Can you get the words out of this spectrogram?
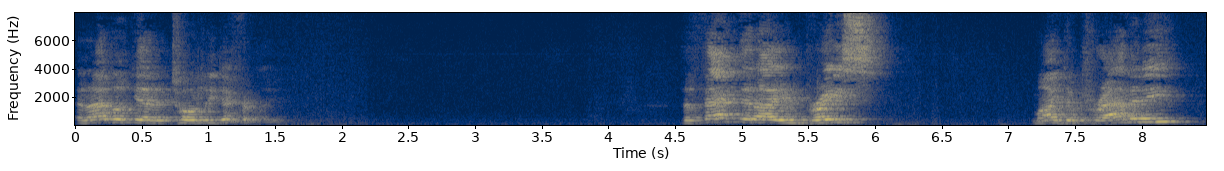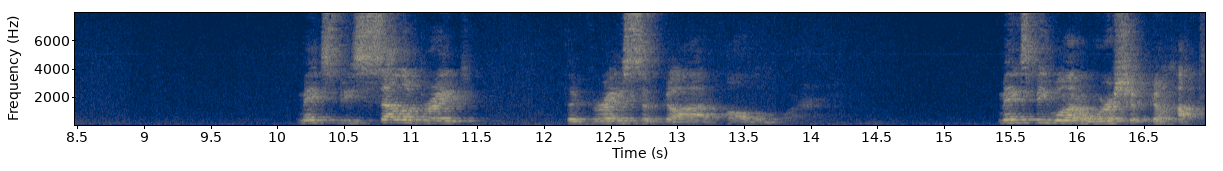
And I look at it totally differently. The fact that I embrace my depravity makes me celebrate the grace of God all the more. Makes me want to worship God.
